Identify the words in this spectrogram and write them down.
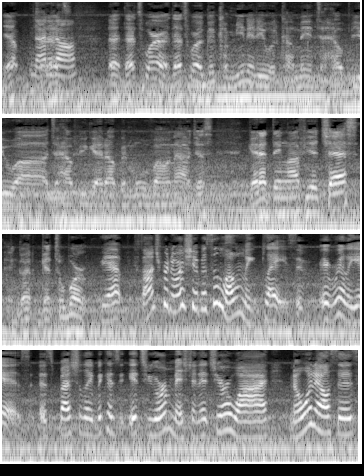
Yep. Not so at all. That, that's where that's where a good community would come in to help you uh, to help you get up and move on out. Just get that thing off your chest and go, get to work. Yep, because entrepreneurship is a lonely place. It, it really is, especially because it's your mission, it's your why, no one else's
